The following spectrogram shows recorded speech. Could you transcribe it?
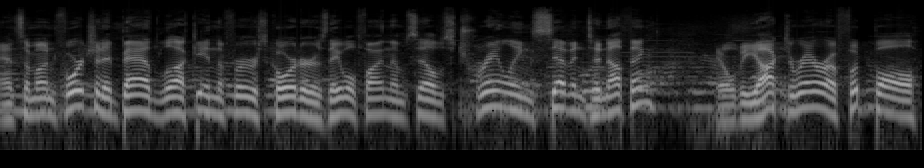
and some unfortunate bad luck in the first quarter as they will find themselves trailing seven to nothing. It will be Octorara football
